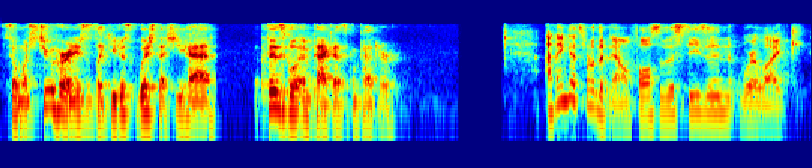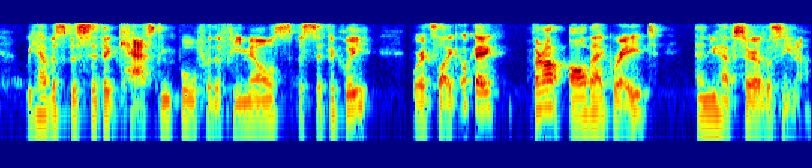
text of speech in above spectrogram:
so much to her, and it's just like you just wish that she had a physical impact as a competitor. I think that's one of the downfalls of this season where like we have a specific casting pool for the females specifically, where it's like, okay, they're not all that great, and you have Sarah Lacina.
